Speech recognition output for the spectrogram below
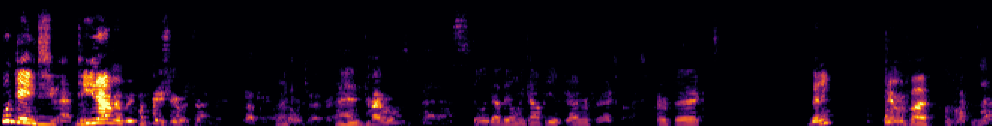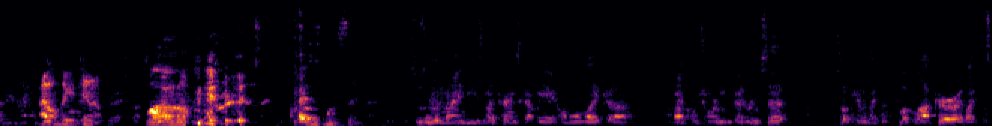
What game did you have? Do you not remember? I'm pretty sure it was Driver, Okay, we'll Okay. Driver. and Driver was badass. Still got the only copy of Driver for Xbox. Perfect. Vinny? Your number five. The fuck does that mean? I don't think it came out for Xbox. Well, I don't know. I I just just want to say that. This was in the '90s. My parents got me a whole like uh, Michael Jordan bedroom set. So it came with like the foot locker and like this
